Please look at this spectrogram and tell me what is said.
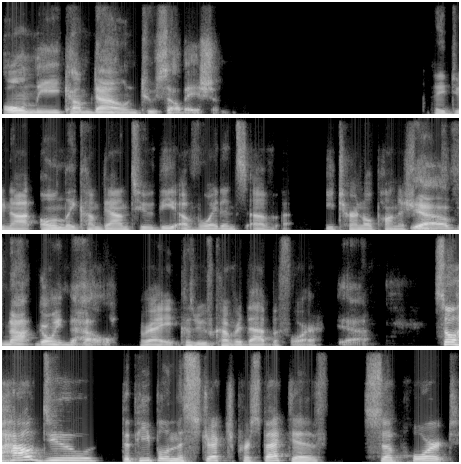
only come down to salvation. They do not only come down to the avoidance of eternal punishment. Yeah, of not going to hell. Right, because we've covered that before. Yeah. So how do the people in the strict perspective support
